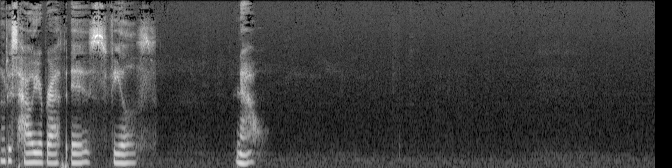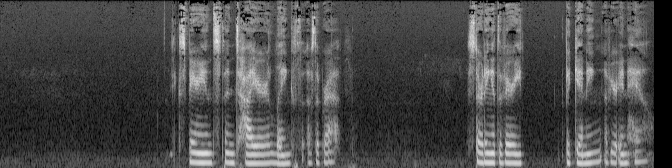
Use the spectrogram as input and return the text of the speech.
Notice how your breath is, feels now. Experience the entire length of the breath, starting at the very beginning of your inhale,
